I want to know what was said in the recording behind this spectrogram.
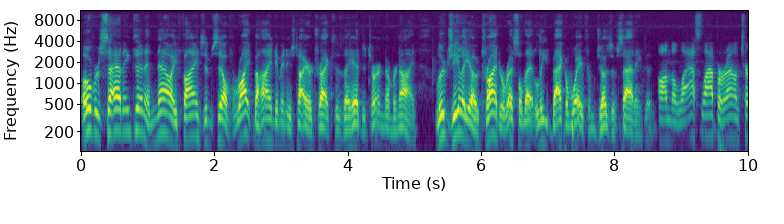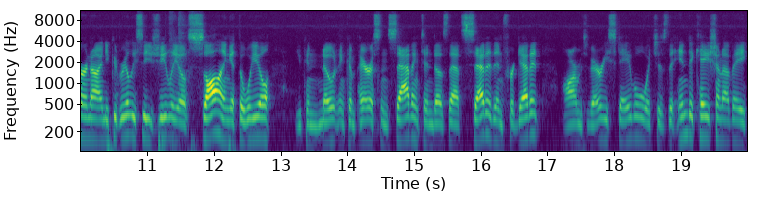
over Saddington, and now he finds himself right behind him in his tire tracks as they head to turn number nine. Luke Giglio trying to wrestle that lead back away from Joseph Saddington. On the last lap around turn nine, you could really see Giglio sawing at the wheel. You can note in comparison, Saddington does that set it and forget it. Arms very stable, which is the indication of a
